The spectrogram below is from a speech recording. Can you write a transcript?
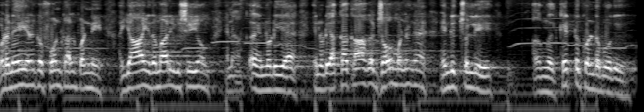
உடனே எனக்கு ஃபோன் கால் பண்ணி. ஐயா இது மாதிரி விஷயம். எனக்கு என்னுடைய என்னுடைய அக்காக்காக ஜெபம் பண்ணுங்க என்று சொல்லி அவங்க கேட்டுக்கொண்ட போது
